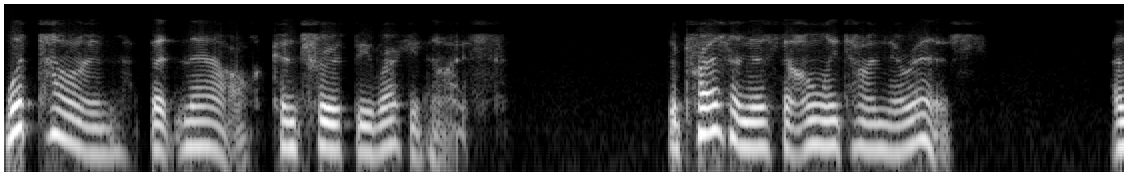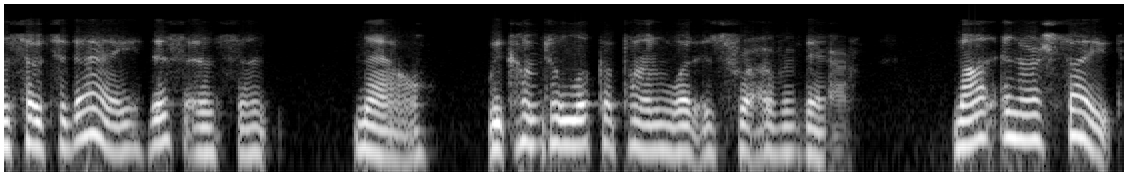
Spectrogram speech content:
What time but now can truth be recognized? The present is the only time there is. And so today, this instant, now, we come to look upon what is forever there, not in our sight,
